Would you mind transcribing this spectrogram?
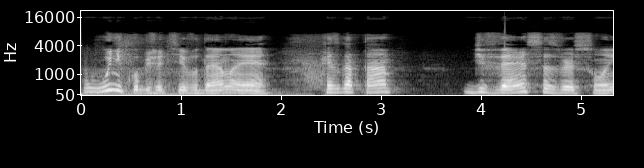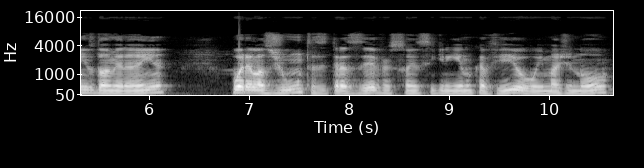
o único objetivo dela é resgatar diversas versões do Homem-Aranha, pôr elas juntas e trazer versões assim que ninguém nunca viu ou imaginou,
